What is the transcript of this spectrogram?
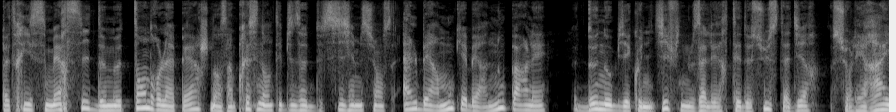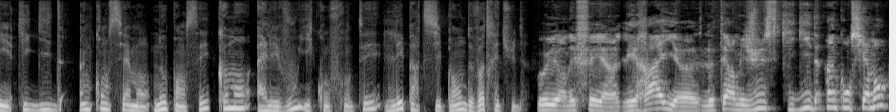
Patrice, merci de me tendre la perche. Dans un précédent épisode de Sixième Science, Albert Moukébert nous parlait de nos biais cognitifs, il nous alertait dessus, c'est-à-dire sur les rails qui guident inconsciemment nos pensées. Comment allez-vous y confronter les participants de votre étude? Oui, en effet, hein, les rails, euh, le terme est juste, qui guident inconsciemment,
